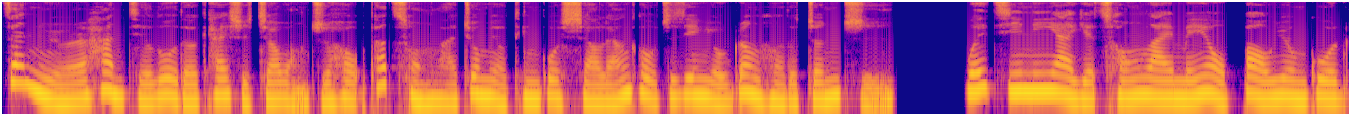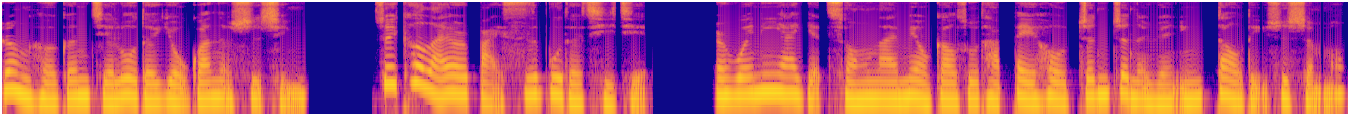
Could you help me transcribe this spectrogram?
在女儿和杰洛德开始交往之后，她从来就没有听过小两口之间有任何的争执。维吉尼亚也从来没有抱怨过任何跟杰洛德有关的事情，所以克莱尔百思不得其解。而维尼亚也从来没有告诉他背后真正的原因到底是什么。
